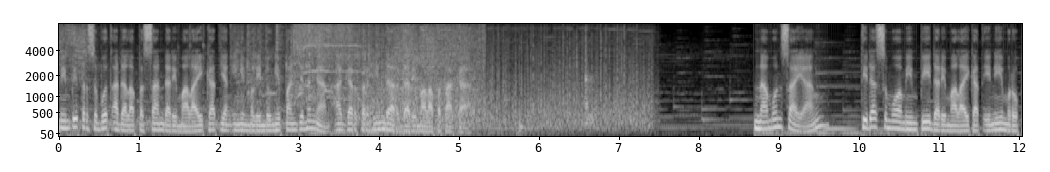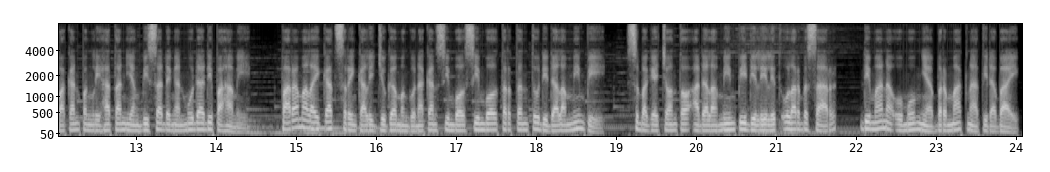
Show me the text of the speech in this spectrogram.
Mimpi tersebut adalah pesan dari malaikat yang ingin melindungi panjenengan agar terhindar dari malapetaka. Namun sayang, tidak semua mimpi dari malaikat ini merupakan penglihatan yang bisa dengan mudah dipahami. Para malaikat sering kali juga menggunakan simbol-simbol tertentu di dalam mimpi. Sebagai contoh adalah mimpi dililit ular besar, di mana umumnya bermakna tidak baik.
